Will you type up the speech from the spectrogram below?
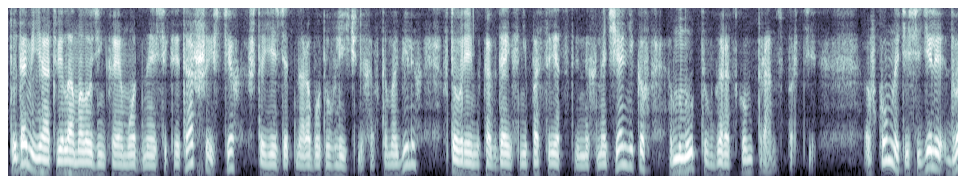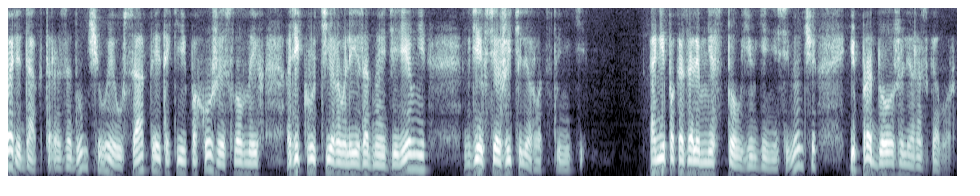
Туда меня отвела молоденькая модная секретарша из тех, что ездят на работу в личных автомобилях, в то время, когда их непосредственных начальников мнут в городском транспорте. В комнате сидели два редактора, задумчивые, усатые, такие похожие, словно их рекрутировали из одной деревни, где все жители родственники. Они показали мне стол Евгения Семеновича и продолжили разговор.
